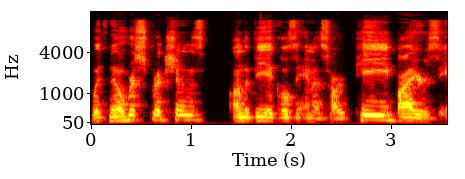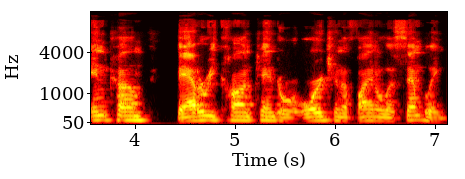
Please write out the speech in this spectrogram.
with no restrictions on the vehicle's MSRP, buyer's income, battery content, or origin of final assembly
